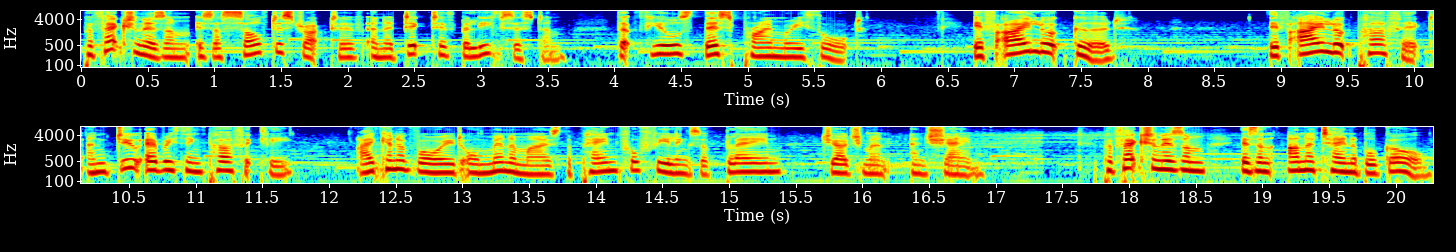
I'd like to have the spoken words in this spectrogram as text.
Perfectionism is a self destructive and addictive belief system that fuels this primary thought If I look good, if I look perfect and do everything perfectly, I can avoid or minimize the painful feelings of blame, judgment, and shame. Perfectionism is an unattainable goal.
